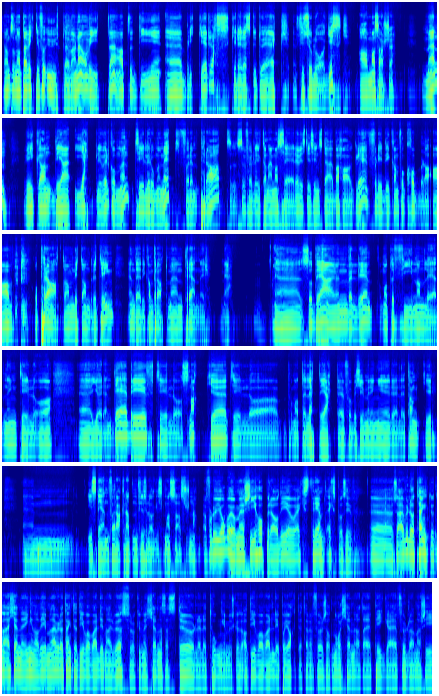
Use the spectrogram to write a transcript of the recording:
Sånn at det er viktig for utøverne å vite at de eh, blir ikke raskere restituert fysiologisk av massasje. Men kan, de er hjertelig velkommen til rommet mitt for en prat. Selvfølgelig kan jeg massere hvis de syns det er behagelig, fordi de kan få kobla av og prate om litt andre ting enn det de kan prate med en trener med. Eh, så det er en veldig måte, fin anledning til å eh, gjøre en debrief, til å snakke, til å på en måte lette hjertet for bekymringer eller tanker. Um, Istedenfor akkurat den fysiologiske massasjen. Ja, for du jobber jo med skihoppere, og de er jo ekstremt eksplosive. Eh, Så jeg ville jo tenkt, uten at jeg kjenner ingen av de, men jeg ville jo tenkt at de var veldig nervøse for å kunne kjenne seg støl eller tung i muskulaturen. At de var veldig på jakt etter en følelse at nå kjenner jeg at jeg er pigg, jeg er full av energi.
